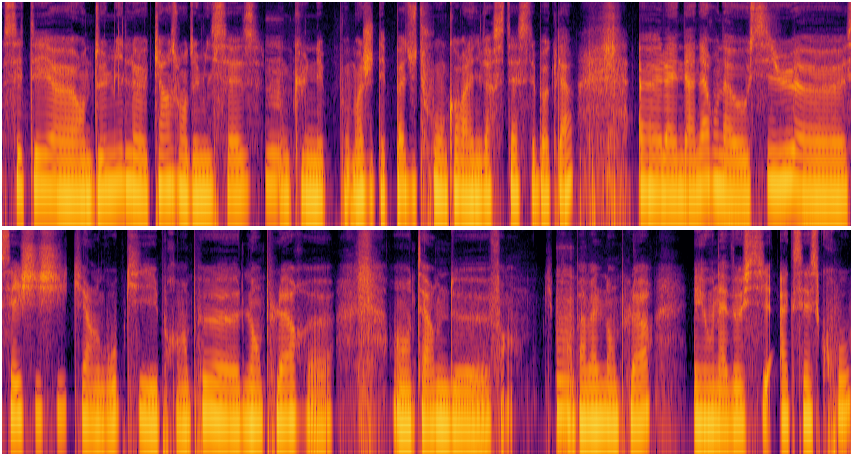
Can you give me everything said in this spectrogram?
c'était euh, en 2015 ou en 2016. Mm. Donc une, bon, moi, j'étais pas du tout encore à l'université à cette époque-là. Euh, l'année dernière, on a aussi eu Seishishi, qui est un groupe qui prend un peu de l'ampleur en termes de. Enfin, qui prend mm. pas mal d'ampleur. Et on avait aussi Access Crew,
